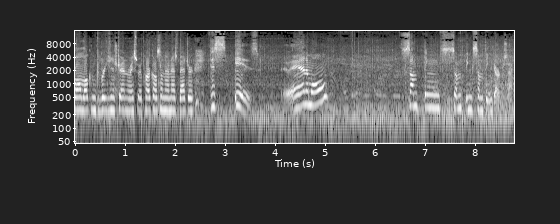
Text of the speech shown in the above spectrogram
Hello and welcome to and Strand Raceway Park, also known as Badger. This is Animal something something something dark side.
